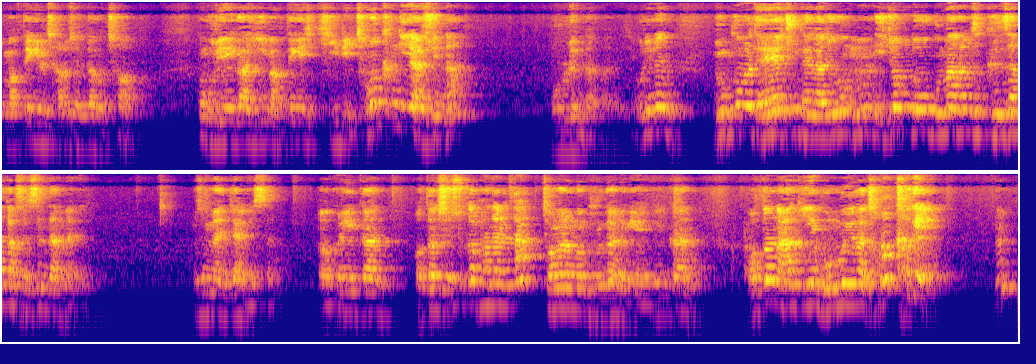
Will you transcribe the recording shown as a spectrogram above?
막대기를 자로 잰다고 쳐. 그럼 우리가 이 막대기 길이 정확한 길이 알 수 있나? 모른단 말이지. 우리는 눈금을 대충 대가지고 음 이 정도구만 하면서 근사값을 쓴단 말이야. 무슨 말인지 알겠어? 어 그러니까 어떤 실수값 하나를 딱 정하는 건 불가능해. 그러니까 어떤 아기의 몸무게가 정확하게 응?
